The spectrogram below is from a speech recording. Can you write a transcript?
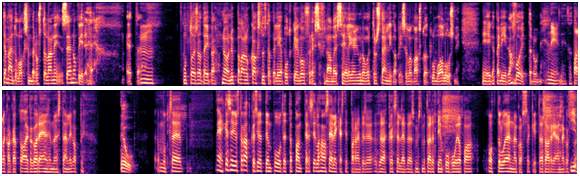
tämän tuloksen perusteella, niin sehän on virhe. Että, mm. Mutta toisaalta eipä, ne on nyt pelannut 12 peliä putkeen konferenssifinaaleissa sen jälkeen, kun on voittanut Stanley Cupin silloin 2000-luvun alussa, niin, niin eikä peliäkään voittanut. Niin, niin, niin tota... palkkakatto aikakoiden ensimmäinen Stanley Cup. Joo. Mutta se, Ehkä se just ratkaisijoiden puute, että Panthersillahan on selkeästi parempi se hyökkäyksen leveys, mistä me taidettiin puhua jopa ottelu ennakossakin tai sarja ennakossa.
